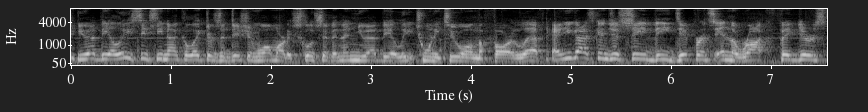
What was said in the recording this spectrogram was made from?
You have the Elite 69 Collector's Edition Walmart exclusive, and then you have the Elite 22 on the far left. And you guys can just see the difference in the Rock figures.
